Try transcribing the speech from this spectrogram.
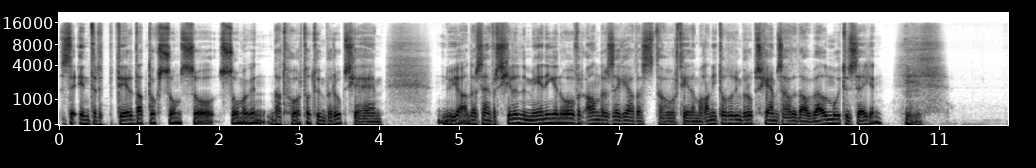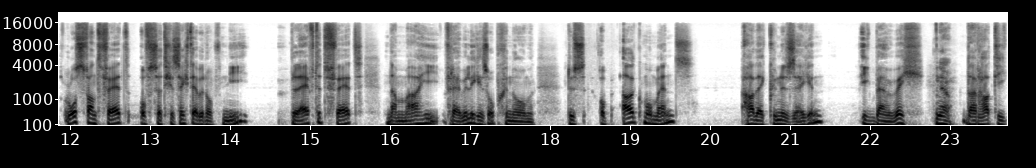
ze interpreteren dat toch soms zo, sommigen, dat hoort tot hun beroepsgeheim. Nu ja, daar zijn verschillende meningen over. Anderen zeggen, ja, dat, is, dat hoort helemaal niet tot hun beroepsgeheim. Ze hadden dat wel moeten zeggen. Los van het feit of ze het gezegd hebben of niet, blijft het feit dat Mahi vrijwillig is opgenomen. Dus op elk moment had hij kunnen zeggen, ik ben weg. Ja. Daar had hij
